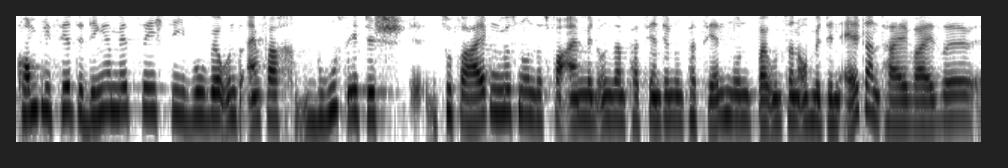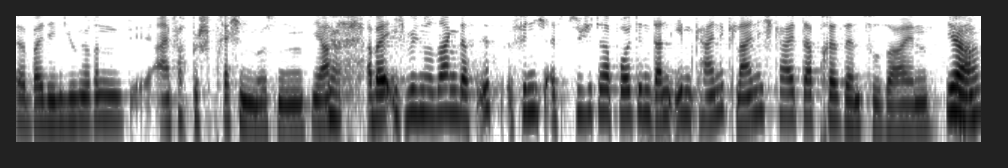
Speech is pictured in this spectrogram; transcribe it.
komplizierte Dinge mit sich, die, wo wir uns einfach berufsethisch äh, zu verhalten müssen und das vor allem mit unseren Patientinnen und Patienten und bei uns dann auch mit den Eltern teilweise, äh, bei den Jüngeren einfach besprechen müssen. Ja? ja? Aber ich will nur sagen, das ist, finde ich, als Psychotherapeutin dann eben keine Kleinigkeit, da präsent zu sein. Ja. ja?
